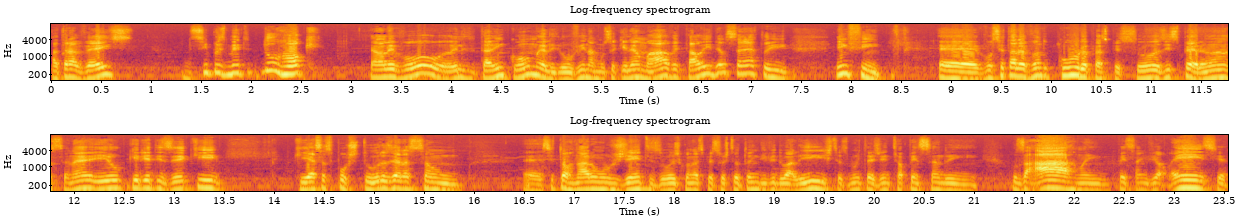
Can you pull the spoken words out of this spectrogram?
através de, simplesmente do rock ela levou, ele estava em coma, ele ouvindo a música que ele amava e tal, e deu certo. E, enfim, é, você está levando cura para as pessoas, esperança, né? E eu queria dizer que, que essas posturas, elas são. É, se tornaram urgentes hoje quando as pessoas estão tão individualistas, muita gente só pensando em usar arma, em pensar em violência.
